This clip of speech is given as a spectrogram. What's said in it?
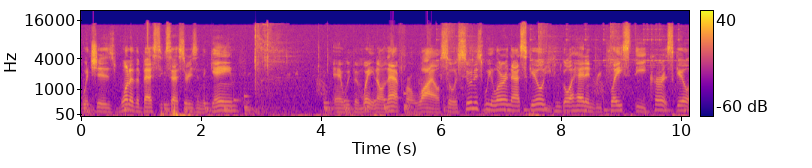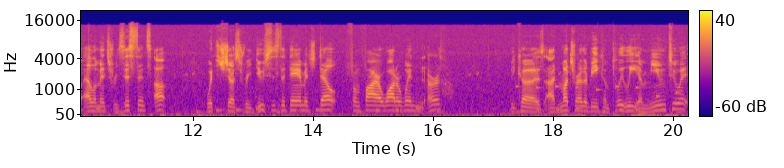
which is one of the best accessories in the game. And we've been waiting on that for a while. So as soon as we learn that skill, you can go ahead and replace the current skill element's resistance up, which just reduces the damage dealt from fire, water, wind, and earth. Because I'd much rather be completely immune to it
